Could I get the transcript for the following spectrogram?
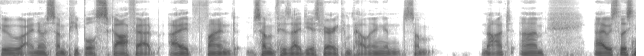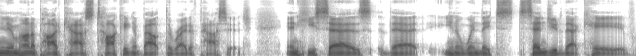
who I know some people scoff at, I find some of his ideas very compelling and some not. Um, I was listening to him on a podcast talking about the rite of passage, and he says that you know when they t- send you to that cave,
